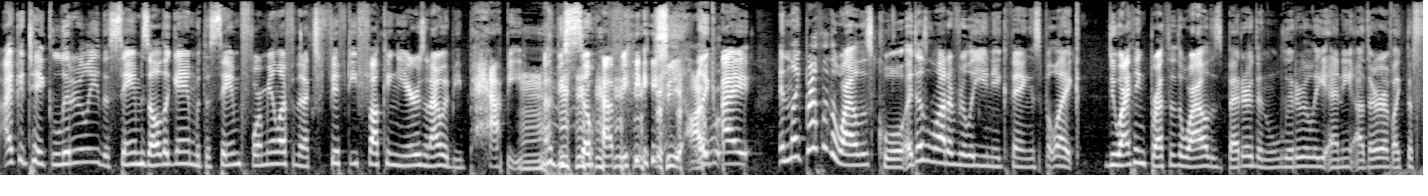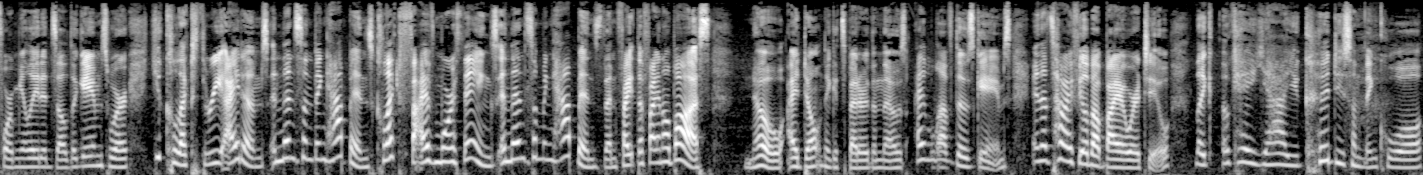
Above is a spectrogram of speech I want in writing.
I could take literally the same Zelda game with the same formula for the next fifty fucking years, and I would be happy. I'd be so happy. See, I like w- I and like Breath of the Wild is cool. It does a lot of really unique things, but like do I think Breath of the Wild is better than literally any other of like the formulated Zelda games where you collect 3 items and then something happens, collect 5 more things and then something happens, then fight the final boss? No, I don't think it's better than those. I love those games. And that's how I feel about BioWare too. Like, okay, yeah, you could do something cool.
